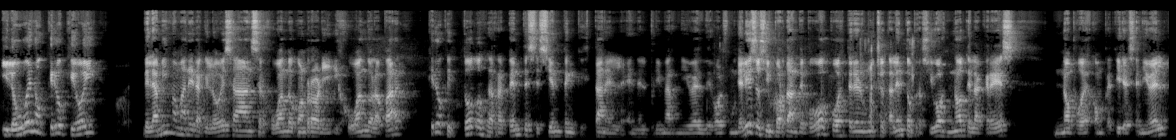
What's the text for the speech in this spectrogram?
Y lo bueno, creo que hoy, de la misma manera que lo ves a Anser jugando con Rory y jugando a la par, creo que todos de repente se sienten que están en, el primer nivel de golf mundial. Y eso es importante, porque vos podés tener mucho talento, pero si vos no te la crees, no podés competir ese nivel.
